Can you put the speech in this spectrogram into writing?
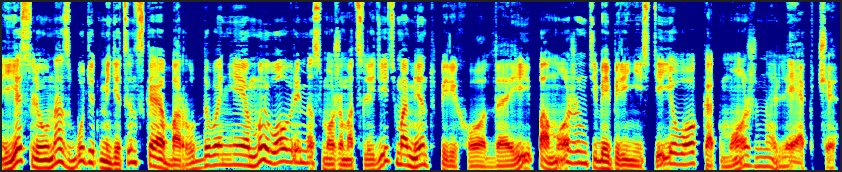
если у нас будет медицинское оборудование, мы вовремя сможем отследить момент перехода и поможем тебе перенести его как можно легче.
